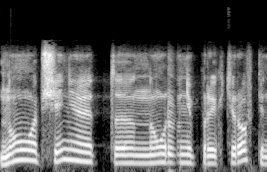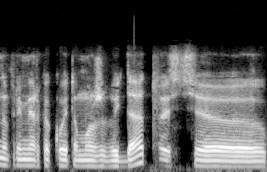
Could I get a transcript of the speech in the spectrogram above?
Ну, общение это на уровне проектировки, например, какой-то может быть, да, то есть э,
